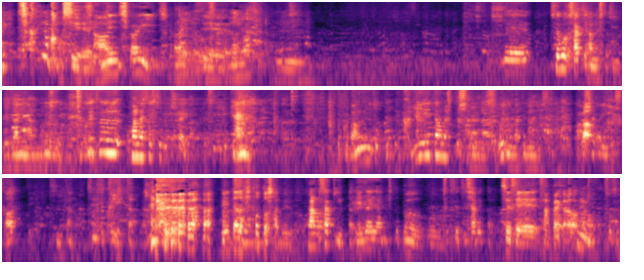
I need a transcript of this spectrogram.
意外と近いのかもしれないな。全然近い。って思いますよ、でそれこそさっき話したそのデザイナーの人と直接お話しする機会があってその時に僕番組撮っててクリエイターの人と喋るのすごい苦手なんですけどどうしたらいいですか？って聞いたの。その人クリエイターがね。クリエイターの人と喋るの？あのさっき言ったデザイナーの人と直接喋ったの修正3回から。分かる。そうそう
